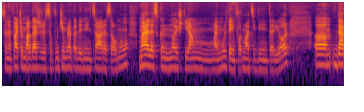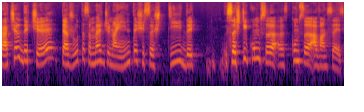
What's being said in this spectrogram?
să ne facem bagajele, să fugim repede din țară sau nu, mai ales când noi știam mai multe informații din interior. Dar acel de ce te ajută să mergi înainte și să știi, de, să știi cum, să, cum să avansezi.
